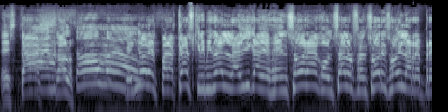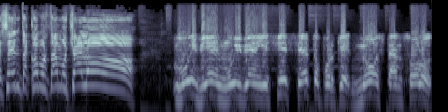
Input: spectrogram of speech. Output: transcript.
Está solo. solo. Señores, para casos criminales, la Liga Defensora, Gonzalo Sansores hoy la representa. ¿Cómo estamos, Chalo? Muy bien, muy bien. Y sí es cierto porque no están solos.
